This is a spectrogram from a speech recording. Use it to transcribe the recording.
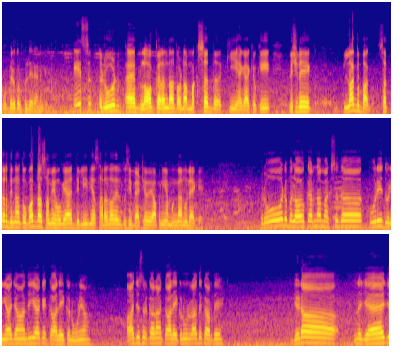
ਉਹ ਬਿਲਕੁਲ ਖੁੱਲੇ ਰਹਿਣਗੇ। ਇਸ ਰੋਡ ਬਲੌਕ ਕਰਨ ਦਾ ਤੁਹਾਡਾ ਮਕਸਦ ਕੀ ਹੈਗਾ? ਕਿਉਂਕਿ ਪਿਛਲੇ ਲਗਭਗ 70 ਦਿਨਾਂ ਤੋਂ ਵੱਧ ਦਾ ਸਮੇਂ ਹੋ ਗਿਆ ਦਿੱਲੀ ਦੀਆਂ ਸਰਹੱਦਾਂ ਦੇ ਤੁਸੀਂ ਬੈਠੇ ਹੋਏ ਆਪਣੀਆਂ ਮੰਗਾਂ ਨੂੰ ਲੈ ਕੇ। ਰੋਡ ਬਲੌਕ ਕਰਨ ਦਾ ਮਕਸਦ ਪੂਰੀ ਦੁਨੀਆ ਜਾਣਦੀ ਆ ਕਿ ਕਾਲੇ ਕਾਨੂੰਨ ਆ। ਅੱਜ ਸਰਕਾਰਾਂ ਕਾਲੇ ਕਾਨੂੰਨ ਰੱਦ ਕਰਦੇ ਜਿਹੜਾ ਨਜਾਇਜ਼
